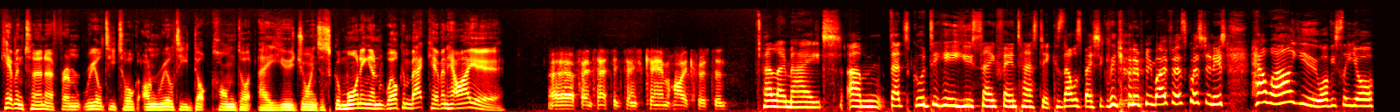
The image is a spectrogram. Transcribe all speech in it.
Kevin Turner from Realty Talk on realty.com.au joins us. Good morning and welcome back, Kevin. How are you? Uh, fantastic. Thanks, Cam. Hi, Kristen. Hello, mate. Um, that's good to hear you say fantastic because that was basically going to be my first question: is how are you? Obviously, you're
